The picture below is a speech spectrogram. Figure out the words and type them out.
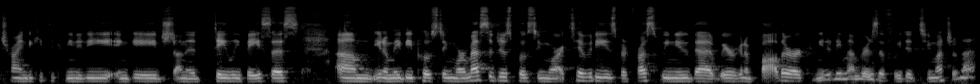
trying to keep the community engaged on a daily basis. Um, you know, maybe posting more messages, posting more activities. But for us, we knew that we were going to bother our community members if we did too much of that.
